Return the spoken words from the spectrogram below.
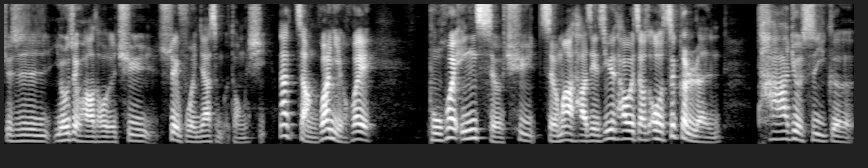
就是油嘴滑头的去说服人家什么东西，那长官也会不会因此而去责骂他这件事，因为他会知道，哦，这个人他就是一个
